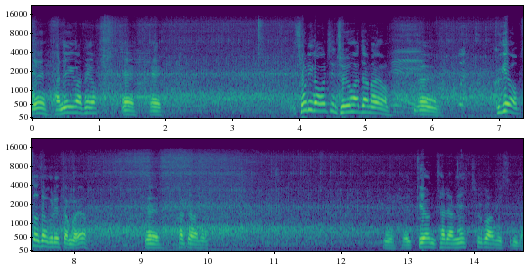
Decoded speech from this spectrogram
예, 안녕히 가세요. 예, 예. 소리가 훨씬 조용하잖아요. 예. 그게 없어서 그랬던 거예요. 예, 가져가세요. 네, 액티언 차량에 출고하고 있습니다.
